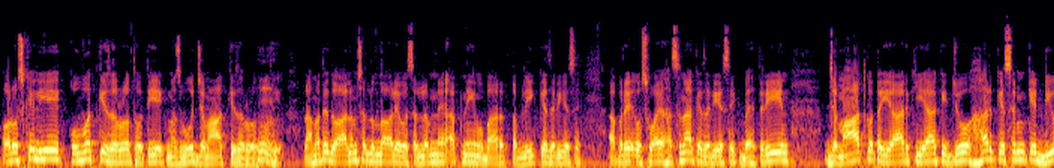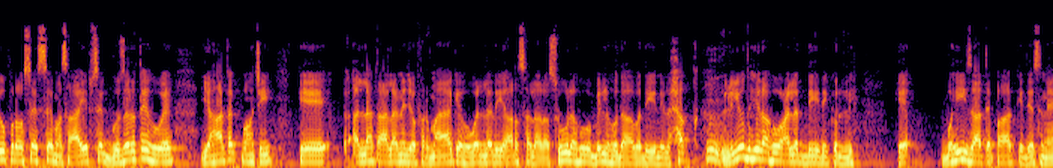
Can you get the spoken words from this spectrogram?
اور اس کے لیے ایک قوت کی ضرورت ہوتی ہے ایک مضبوط جماعت کی ضرورت ہوتی ہے۔ رحمت دو عالم صلی اللہ علیہ وسلم نے اپنی مبارک تبلیغ کے ذریعے سے اپنے اسوائے حسنہ کے ذریعے سے ایک بہترین جماعت کو تیار کیا کہ جو ہر قسم کے ڈیو پروسیس سے مصائب سے گزرتے ہوئے یہاں تک پہنچی کہ اللہ تعالیٰ نے جو فرمایا کہ هو الذی ارسل رسولہ بالہدا ودین الحق لیظہرہ علی الدین کلی کہ وہی ذات پاک کہ جس نے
